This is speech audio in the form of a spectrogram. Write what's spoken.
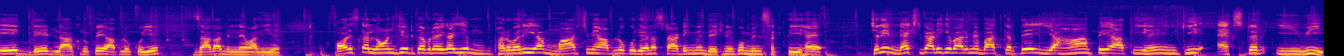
एक डेढ़ लाख रुपये आप लोग को ये ज़्यादा मिलने वाली है। और इसका लॉन्च डेट कब रहेगा, ये फरवरी या मार्च में आप लोग को जो है ना स्टार्टिंग में देखने को मिल सकती है। चलिए नेक्स्ट गाड़ी के बारे में बात करते हैं। यहाँ पे आती है इनकी एक्स्टर ईवी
